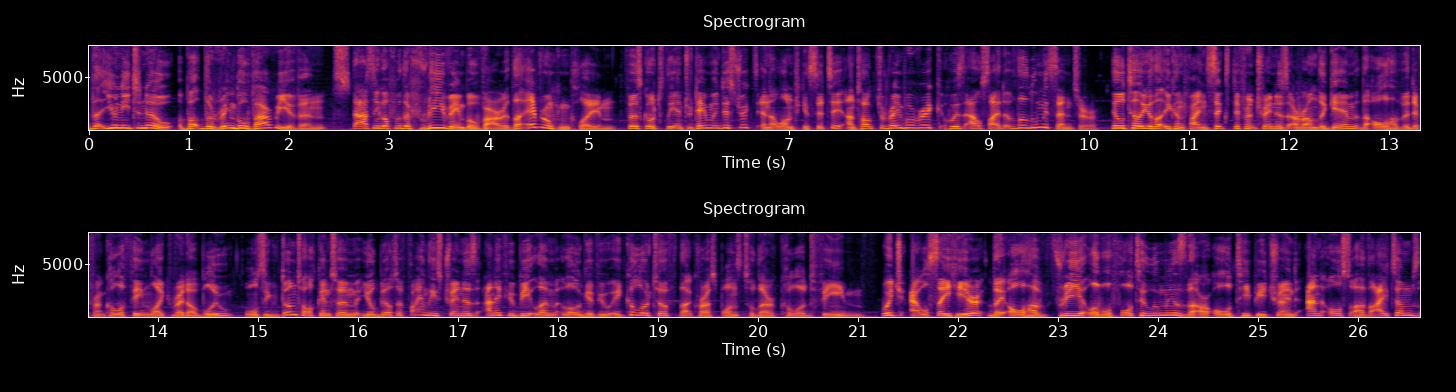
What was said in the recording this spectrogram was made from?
that you need to know about the Rainbow Vari event. Starting off with a free Rainbow Vari that everyone can claim. First go to the Entertainment District in Atlanthian City and talk to Rainbow Rick who is outside of the Lumi Center. He'll tell you that you can find 6 different trainers around the game that all have a different colour theme like red or blue. Once you've done talking to him, you'll be able to find these trainers and if you beat them, they'll give you a colour tuff that corresponds to their coloured theme. Which I will say here, they all have 3 level 40 Loomians that are all TP trained and also have items,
